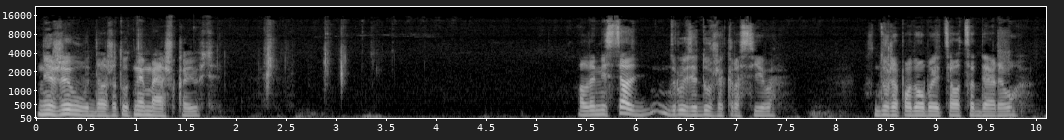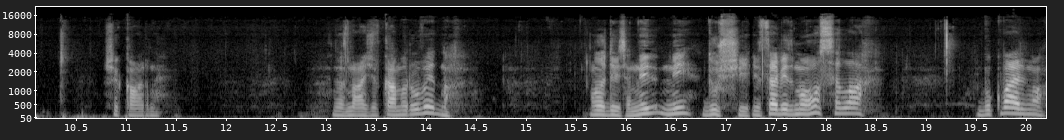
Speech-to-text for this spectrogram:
не живуть, навіть тут не мешкають. Але місця, друзі, дуже красиве. Дуже подобається оце дерево. Шикарне. Не знаю, чи в камеру видно. Ось дивіться, ні, ні душі. І це від мого села буквально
